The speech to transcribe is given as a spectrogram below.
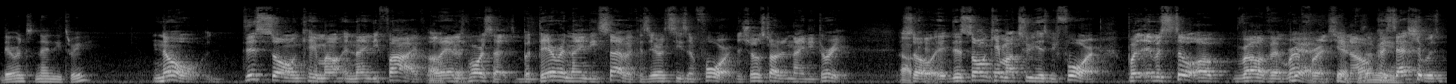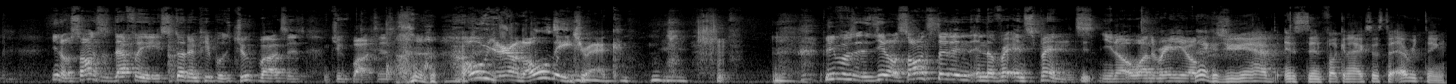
they're into ninety three. No, this song came out in '95, Alanis Okay. Morissette, but they're in '97 because they're in season four. The show started in '93. So it, this song came out two years before, but it was still a relevant reference, yeah, you 'cause know, I because mean- that shit was, you know, songs has definitely stood in people's jukeboxes. Jukeboxes. oh yeah, the old 8-track. People, you know, songs stood in, in the in spins, you know, on the radio. Yeah, because you didn't have instant fucking access to everything.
